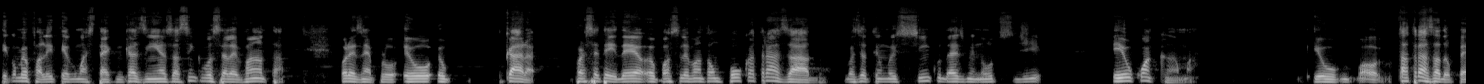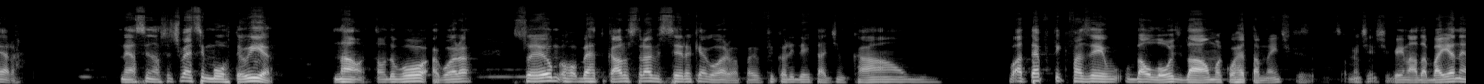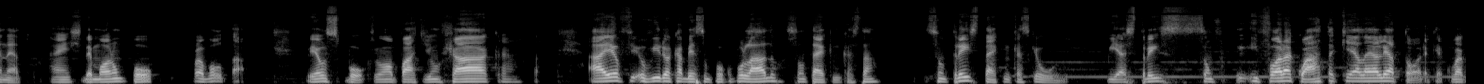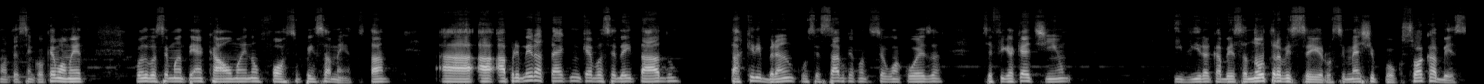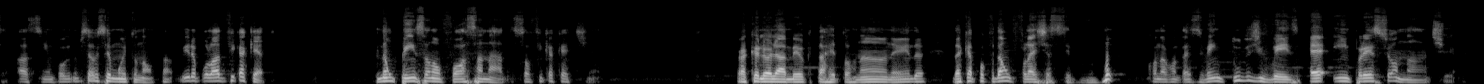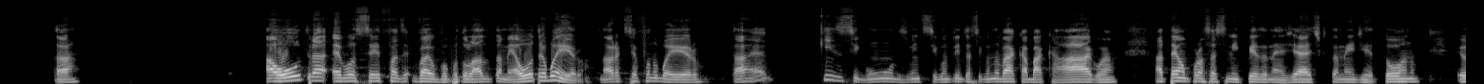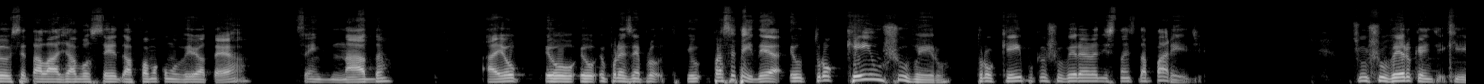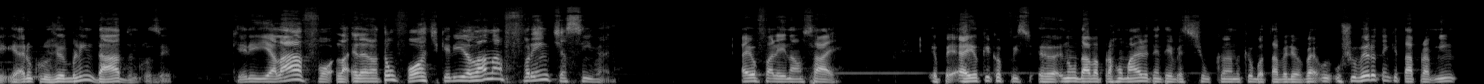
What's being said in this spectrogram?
Tem, como eu falei, tem algumas técnicas. Assim que você levanta, por exemplo, eu, eu cara, para você ter ideia, eu posso levantar um pouco atrasado, mas eu tenho meus 5, 10 minutos de eu com a cama eu ó, tá atrasado, opera. Não é assim, não. Se eu tivesse morto, eu ia? Não, então eu vou. Agora sou eu, Roberto Carlos, travesseiro aqui agora. Papai. Eu fico ali deitadinho, calmo. Vou até ter que fazer o download da alma corretamente, somente a gente vem lá da Bahia, né, Neto? A gente demora um pouco para voltar. Vem aos poucos, uma parte de um chakra. Tá. Aí eu, eu viro a cabeça um pouco para o lado, são técnicas, tá? São três técnicas que eu uso. E as três são. E fora a quarta, que ela é aleatória, que vai acontecer em qualquer momento, quando você mantém a calma e não força o pensamento, tá? A, a, a primeira técnica é você deitado, tá aquele branco, você sabe que aconteceu alguma coisa, você fica quietinho e vira a cabeça no travesseiro, se mexe pouco, só a cabeça, assim, um pouco, não precisa ser muito não, tá? Vira pro lado e fica quieto. Não pensa, não força nada, só fica quietinho. Para aquele olhar meio que tá retornando ainda, daqui a pouco dá um flash assim, bum, quando acontece, vem tudo de vez. É impressionante, tá? A outra é você fazer. Vai, eu vou para outro lado também. A outra é o banheiro. Na hora que você for no banheiro, tá? É 15 segundos, 20 segundos, 30 segundos, vai acabar com a água. Até um processo de limpeza energética também de retorno. Eu, você tá lá já, você, da forma como veio a Terra, sem nada. Aí eu, eu, eu, eu por exemplo, para você ter ideia, eu troquei um chuveiro troquei porque o chuveiro era distante da parede. Tinha um chuveiro que, que era um cruzeiro blindado, inclusive. Que ele ia lá, ele era tão forte que ele ia lá na frente, assim, velho. Aí eu falei, não, sai. Eu, aí o que, que eu fiz? Eu não dava para arrumar, eu tentei tinha um cano que eu botava ali. O, chuveiro tem que estar para mim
